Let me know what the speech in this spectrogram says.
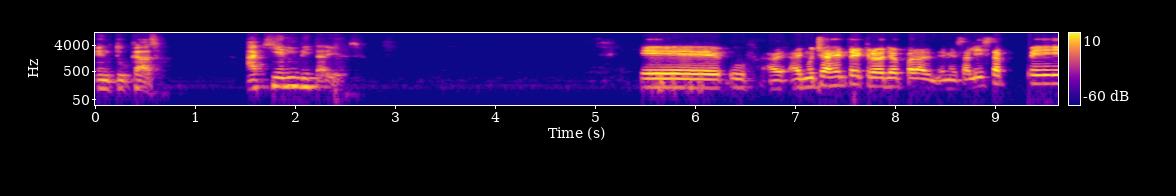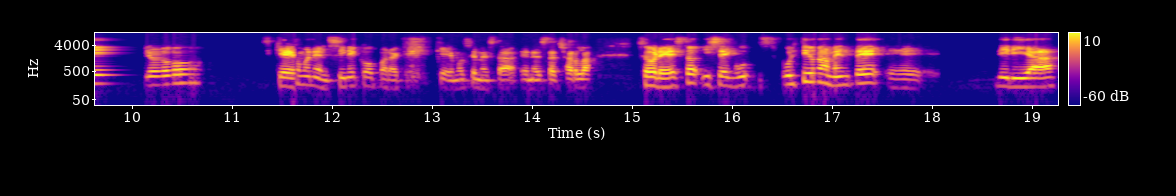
en tu casa, ¿a quién invitarías? Eh, uf, hay mucha gente, creo yo, para, en esa lista, pero que como en el cínico para que quedemos en esta, en esta charla, sobre esto. Y últimamente eh, diría,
